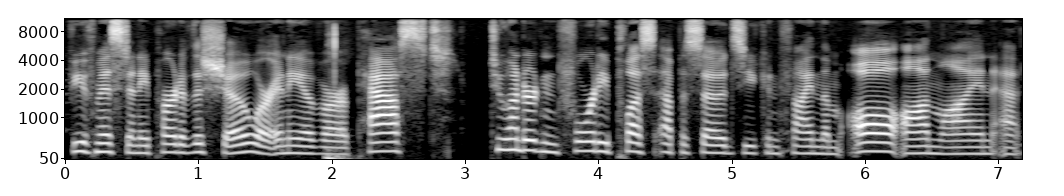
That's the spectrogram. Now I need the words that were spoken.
If you've missed any part of this show or any of our past 240 plus episodes, you can find them all online at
